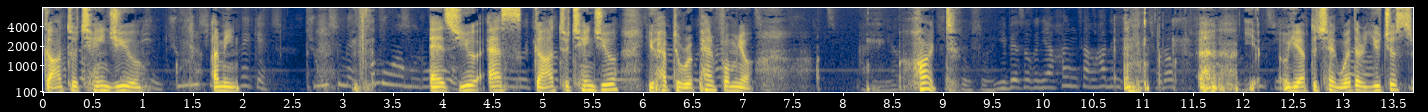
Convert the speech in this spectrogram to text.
God to change you. I mean, as you ask God to change you, you have to repent from your heart. Uh, you have to check whether you just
